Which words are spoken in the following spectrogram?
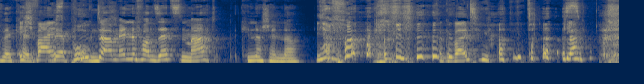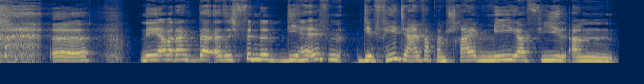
Wer, kein, Ich weiß, wer Punkte Punkt. am Ende von Sätzen macht, Kinderschänder. Ja, Vergewaltiger. Äh, nee, aber dann, da, also ich finde, die helfen, dir fehlt ja einfach beim Schreiben mega viel an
